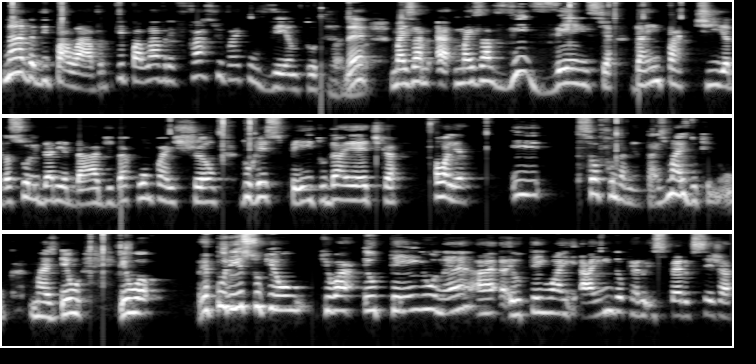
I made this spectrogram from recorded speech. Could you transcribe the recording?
Nada de palavra, porque palavra é fácil e vai com o vento, vai, né? Vai. Mas, a, a, mas a vivência da empatia, da solidariedade, da compaixão, do respeito, da ética, olha, e são fundamentais, mais do que nunca. Mas eu, eu é por isso que eu, que eu, eu tenho, né? Eu tenho ainda, eu quero, espero que seja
